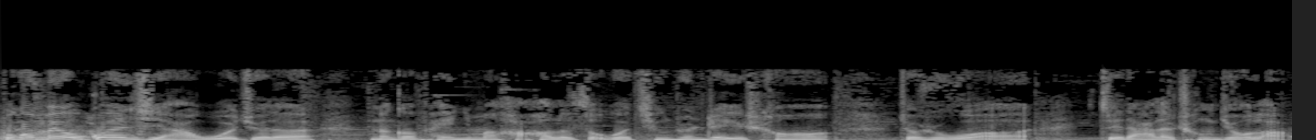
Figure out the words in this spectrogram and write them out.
不过没有关系啊，我觉得能够陪你们好好的走过青春这一程，就是我最大的成就了。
